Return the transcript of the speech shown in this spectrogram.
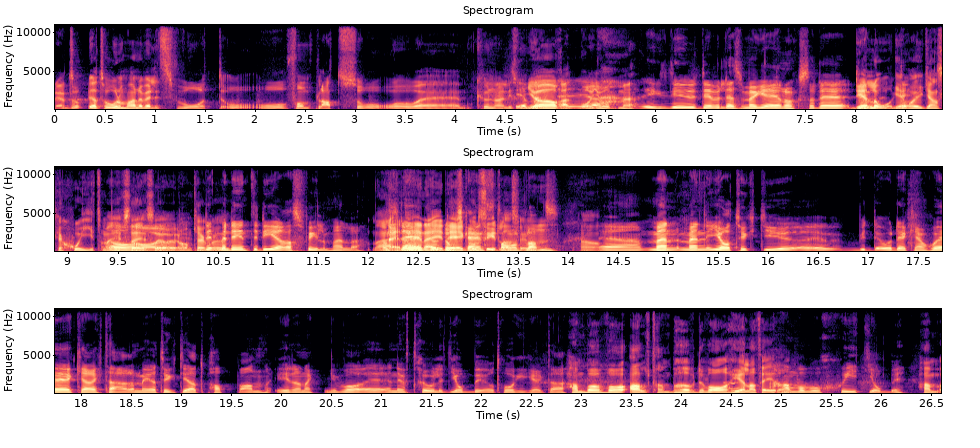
Jag, tror- jag tror de hade väldigt svårt att, få en plats och, och eh, kunna liksom Ja, men, göra ett bra ja, jobb med. Det, det är väl det som är grejen också. Det, Dialogen det, var ju ganska skit med i Ja, för sig, så ja, de kanske... men det är inte deras film heller. Nej, Alltså, nej, nej, de, de ska inte ta Godzillas någon film. plats. ja. Eh, men, men jag tyckte ju, eh, och det kanske är karaktären, men jag tyckte ju att pappan i den här var en otroligt jobbig och tråkig karaktär. Han bara var allt han behövde vara hela tiden. Han var bara skitjobbig. Han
